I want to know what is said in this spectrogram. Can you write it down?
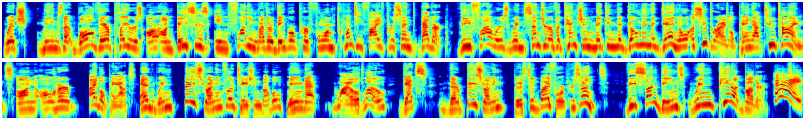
which means that while their players are on bases in flooding weather, they will perform 25% better. The Flowers win center of attention, making Nagomi McDaniel a super idol, paying out two times on all her idle payouts, and win base running flotation bubble, meaning that Wild Low gets their base running boosted by 4%. The Sunbeams win peanut butter. Hey!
